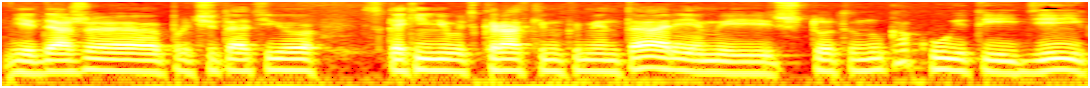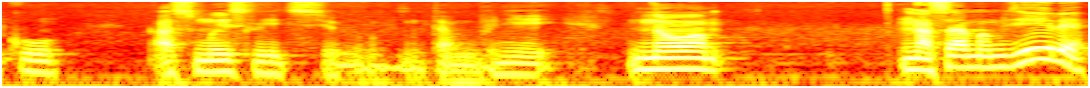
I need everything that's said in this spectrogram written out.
и даже прочитать ее с каким-нибудь кратким комментарием и что-то, ну, какую-то идейку осмыслить там, в ней. Но на самом деле,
